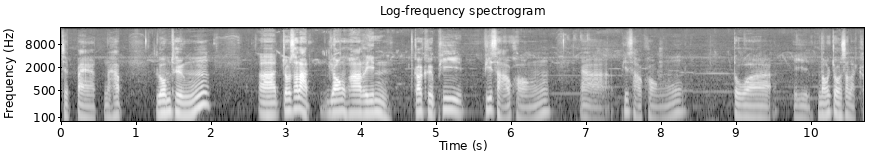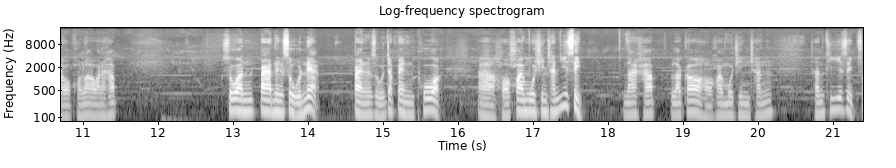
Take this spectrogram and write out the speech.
878 นะครับรวมถึง โจรสลัดยองฮวารินก็คือพี่พี่สาวของอพี่สาวของตัวน้องโจรสลัดเขาของเรานะครับ ส่วน 810 เนี่ย 810 จะเป็นพวกอหอคอยมูชินชั้น 20 นะครับ แล้วก็หอคอยมูชินชั้นชั้นที่ 20 โซ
